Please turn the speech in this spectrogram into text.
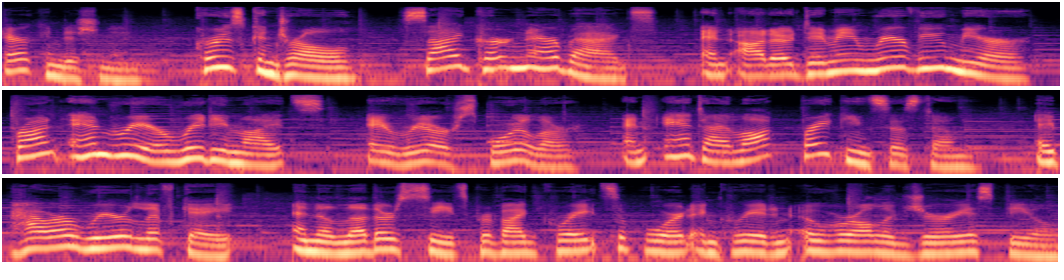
air conditioning, cruise control, side curtain airbags, an auto dimming rear view mirror, front and rear reading lights, a rear spoiler, an anti lock braking system, a power rear liftgate, and the leather seats provide great support and create an overall luxurious feel.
